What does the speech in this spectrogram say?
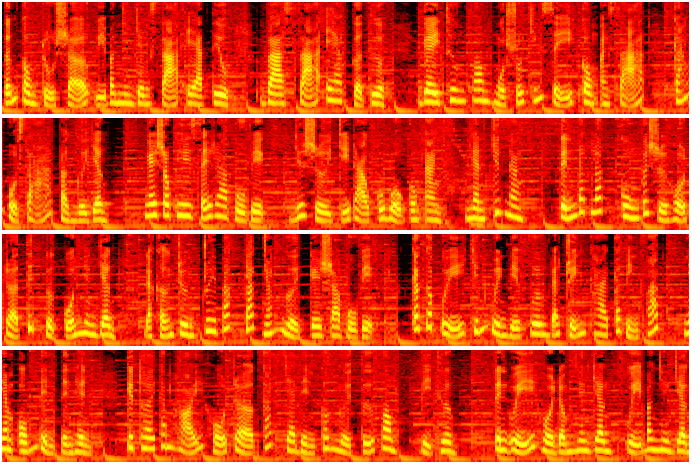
tấn công trụ sở Ủy ban Nhân dân xã Ea Tiêu và xã Ea Cờ Tưa, gây thương vong một số chiến sĩ công an xã, cán bộ xã và người dân. Ngay sau khi xảy ra vụ việc, dưới sự chỉ đạo của Bộ Công an, ngành chức năng, tỉnh Đắk Lắk cùng với sự hỗ trợ tích cực của nhân dân đã khẩn trương truy bắt các nhóm người gây ra vụ việc. Các cấp ủy, chính quyền địa phương đã triển khai các biện pháp nhằm ổn định tình hình, kịp thời thăm hỏi, hỗ trợ các gia đình có người tử vong, bị thương. Tỉnh ủy, Hội đồng Nhân dân, Ủy ban Nhân dân,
